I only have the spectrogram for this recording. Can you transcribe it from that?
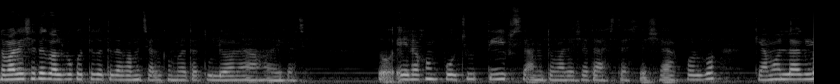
তোমাদের সাথে গল্প করতে করতে দেখো, আমি চাল কুমড়োটা তুলেও নেওয়া হয়ে গেছে। তো এরকম প্রচুর টিপস আমি তোমাদের সাথে আস্তে আস্তে শেয়ার করব। কেমন লাগল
